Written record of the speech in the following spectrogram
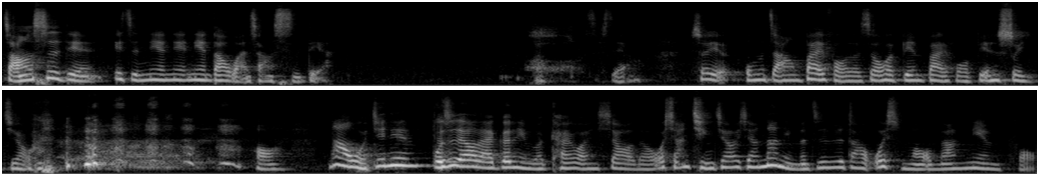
早上四点一直念念念到晚上十点。哦，是这样。所以我们早上拜佛的时候会边拜佛边睡觉。好，那我今天不是要来跟你们开玩笑的，我想请教一下，那你们知不知道为什么我们要念佛？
